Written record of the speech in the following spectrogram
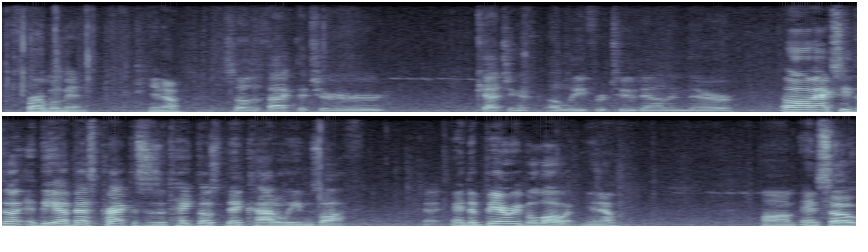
firm them in. You know? So the fact that you're catching a, a leaf or two down in there, Oh, actually, the, the uh, best practice is to take those dead cotyledons off okay. and to bury below it, you know? Um, and so,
